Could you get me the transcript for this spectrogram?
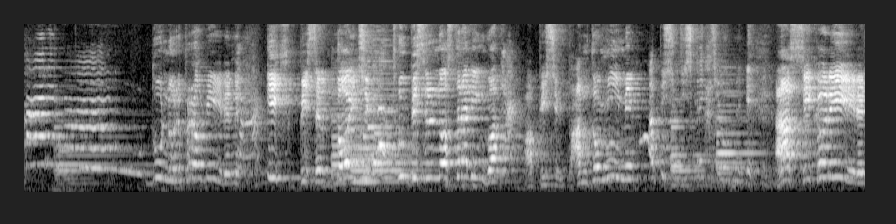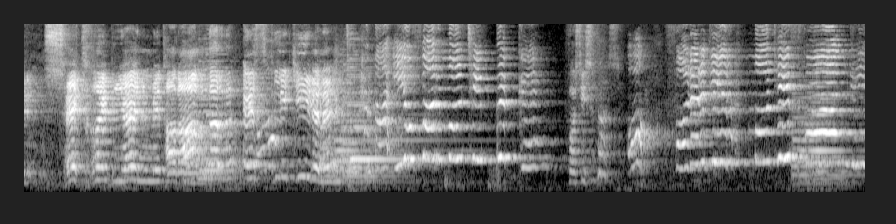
parlar. Du nur probieren. Ja. Ich bissel Deutsch, du bissel nostra lingua. Ja. A bissel Pantomime, a bissel Diskretion. Assicurieren, c'est très bien miteinander espliquieren. Ma io fa Was ist das? Oh, voller dir molti falli.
